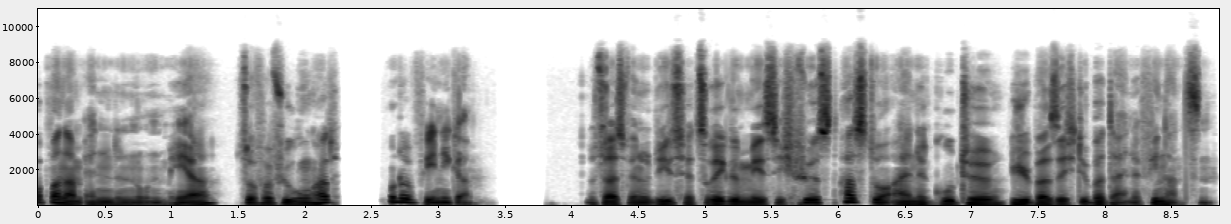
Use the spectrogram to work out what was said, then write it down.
ob man am Ende nun mehr zur Verfügung hat oder weniger. Das heißt, wenn du dies jetzt regelmäßig führst, hast du eine gute Übersicht über deine Finanzen.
